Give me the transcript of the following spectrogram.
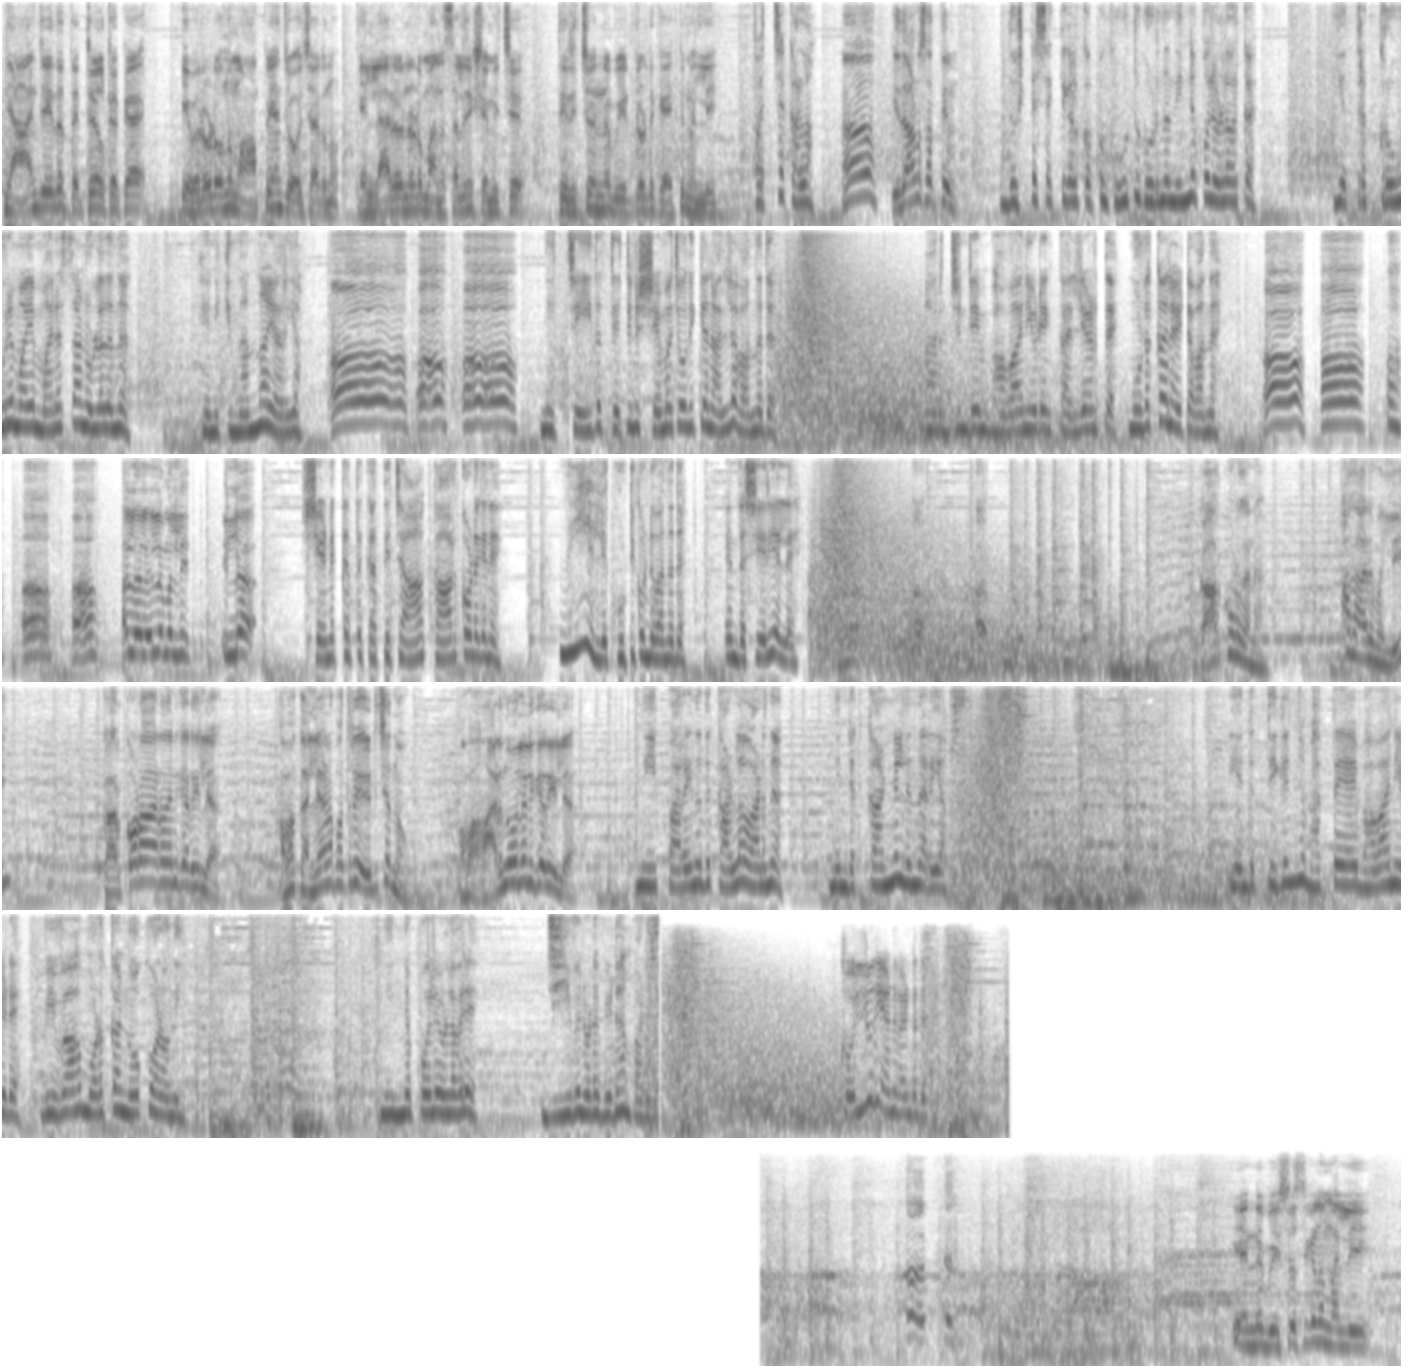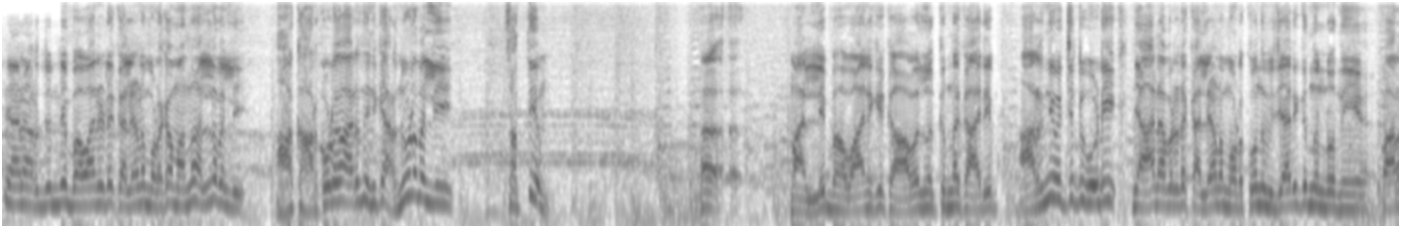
ഞാൻ ചെയ്ത തെറ്റുകൾക്കൊക്കെ ഇവരോടൊന്ന് മാപ്പ് ഞാൻ ചോദിച്ചായിരുന്നു. എല്ലാരും എന്നോട് മനസ്സലിഞ്ഞ് ക്ഷമിച്ച് തിരിച്ചു എന്നെ വീട്ടിലോട്ട് കയറ്റുമല്ലി പച്ചക്കള്ളം. ആ ഇതാണ് സത്യം. ദുഷ്ടശക്തികൾക്കൊപ്പം കൂട്ടുകൂടുന്ന നിന്നെ പോലുള്ളവർക്ക് എത്ര ക്രൂരമായ മനസ്സാണുള്ളതെന്ന് എനിക്ക് നന്നായി അറിയാം. നീ ചെയ്ത തെറ്റിന് ക്ഷമ ചോദിക്കാനല്ല വന്നത്. അർജുന്റെയും ഭവാനിയുടെയും കല്യാണത്തെ മുടക്കാനായിട്ടാ വന്നേ. അല്ല അല്ല, ഇല്ല മല്ലി ഇല്ല. ക്ഷണക്കത്ത് കത്തിച്ച ആ കാർക്കോടകനെ നീയല്ലേ കൂട്ടിക്കൊണ്ടു വന്നത്? എന്താ ശരിയല്ലേ? കാർക്കോടകനാ? അതാരും മല്ലി? കർക്കോടകാരെന്ന് എനിക്കറിയില്ല. അവൻ കല്യാണ പത്രം എടിച്ചെന്നോ അവൻ ആരെന്ന് പോലും എനിക്കറിയില്ല. നീ പറയുന്നത് കള്ളമാണെന്ന് നിന്റെ കണ്ണിൽ നിന്നറിയാം. എന്റെ തികഞ്ഞ ഭക്തയായ ഭവാനിയുടെ വിവാഹം മുടക്കാൻ നോക്കുവാണോ നീ? നിന്നെ പോലെയുള്ളവരെ ജീവനോടെ വിടാൻ പാടില്ല. കൊല്ലുകയാണ് വേണ്ടത്. എന്നെ വിശ്വസിക്കണം മല്ലി. ഞാൻ അർജുന്റെ ഭവാനിയുടെ കല്യാണം മുടക്കാൻ വന്നതല്ല മല്ലി. ആ കാർക്കോടകാരെന്ന് എനിക്ക് അറിഞ്ഞൂടെ മല്ലി. സത്യം. മല്ലി ഭവാനിക്ക് കാവൽ നിൽക്കുന്ന കാര്യം അറിഞ്ഞു വെച്ചിട്ട് കൂടി ഞാൻ അവരുടെ കല്യാണം മുടക്കുമെന്ന് വിചാരിക്കുന്നുണ്ടോ നീ? പറ.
